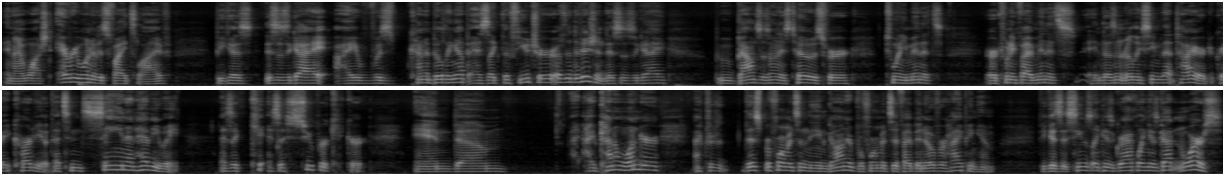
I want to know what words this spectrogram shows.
and I watched every one of his fights live because this is a guy I was kind of building up as like the future of the division. This is a guy who bounces on his toes for 20 minutes or 25 minutes and doesn't really seem that tired. Great cardio. That's insane at heavyweight as a as a super kicker. And um, I, kind of wonder after this performance and the Ngannou performance if I've been overhyping him because it seems like his grappling has gotten worse.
